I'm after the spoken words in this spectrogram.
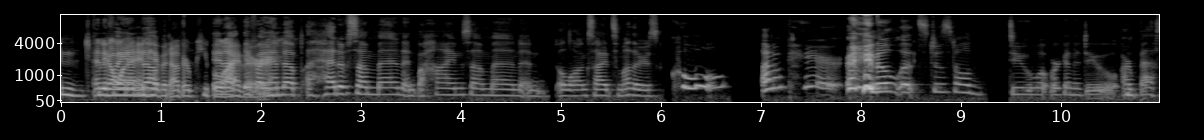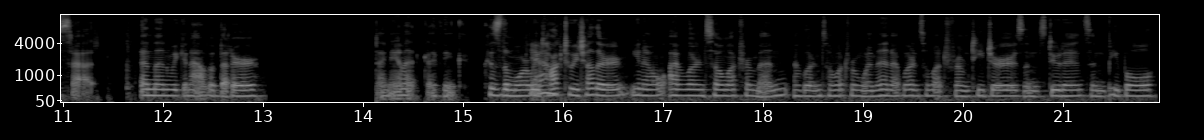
And, And we don't want to end up- inhibit other people I- either. if I end up ahead of some men and behind some men and alongside some others, cool. I don't care. you know, let's just all do what we're gonna do our mm. best at, and then we can have a better dynamic. I think because the more we Yeah. talk to each other, you know, I've learned so much from men. I've learned so much from women. I've learned so much from teachers and students and people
